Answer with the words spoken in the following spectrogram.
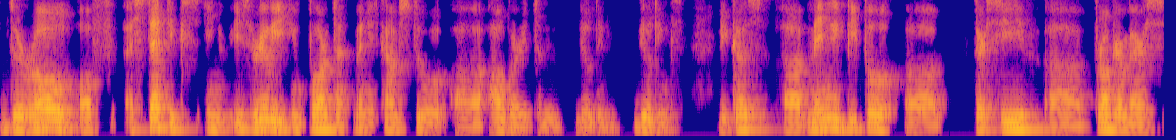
the role of aesthetics in, is really important when it comes to uh, algorithm building buildings because uh, many people uh, perceive uh, programmers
